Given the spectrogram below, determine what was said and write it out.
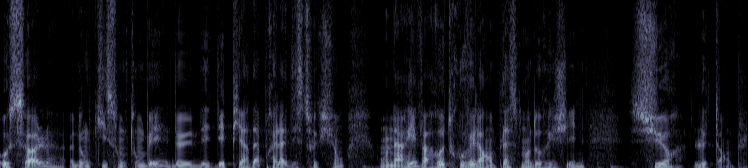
au sol, donc qui sont tombées, des pierres d'après la destruction. On arrive à retrouver leur emplacement d'origine sur le temple.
